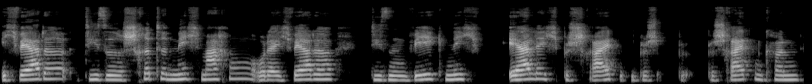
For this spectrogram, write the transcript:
ich werde diese Schritte nicht machen oder ich werde diesen Weg nicht ehrlich beschreiten, beschreiten können,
